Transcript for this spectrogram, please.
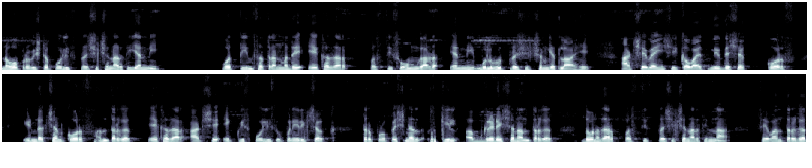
नवप्रविष्ट पोलीस प्रशिक्षणार्थी यांनी व तीन सत्रांमध्ये एक हजार पस्तीस होमगार्ड यांनी मूलभूत प्रशिक्षण घेतलं आहे. आठशे ब्याऐंशी कवायत निर्देशक कोर्स इंडक्शन कोर्स अंतर्गत एक हजार आठशे एकवीस पोलीस उपनिरीक्षक तर प्रोफेशनल स्किल अपग्रेडेशन अंतर्गत दोन हजार पस्तीस प्रशिक्षणार्थींना सेवांतर्गत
